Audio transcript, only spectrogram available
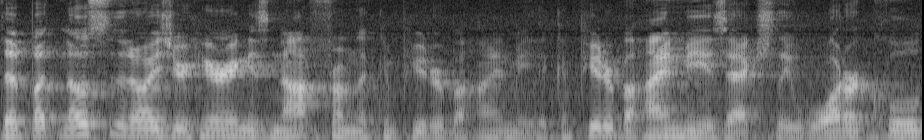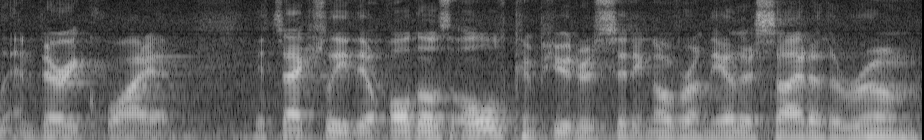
The, but most of the noise you're hearing is not from the computer behind me. The computer behind me is actually water cooled and very quiet. It's actually the, all those old computers sitting over on the other side of the room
